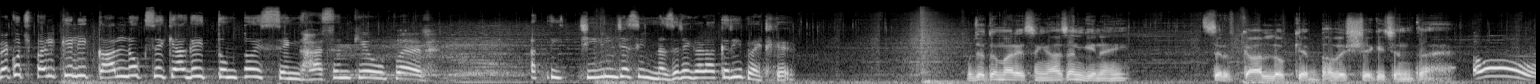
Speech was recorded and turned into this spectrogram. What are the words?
मैं कुछ पल के लिए काल लोक से क्या गई तुम तो इस सिंहासन के ऊपर अपनी चील जैसी नज़रें गड़ा कर ही बैठ गए। मुझे तुम्हारे सिंहासन की नहीं सिर्फ़ काल लोक के भविष्य की चिंता है। ओ!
